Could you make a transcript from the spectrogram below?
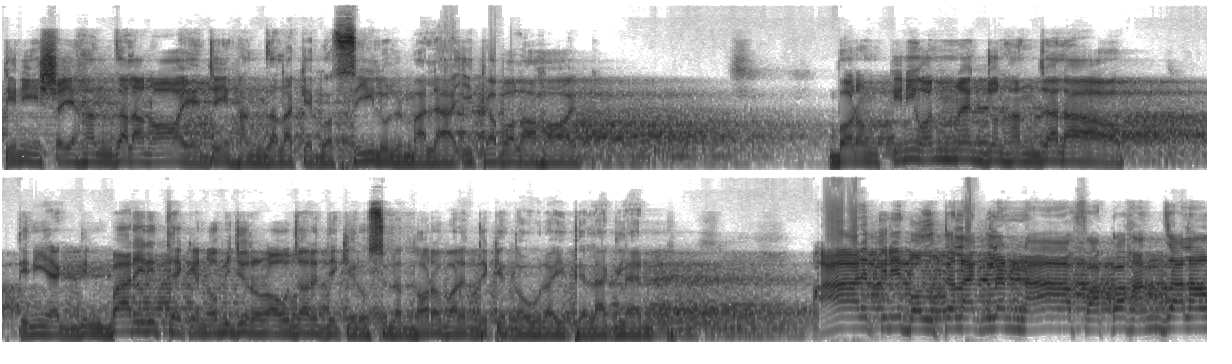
তিনি সেই হানজালা নয় যে হানজালাকে গসিলুল মালাইকা বলা হয়। বরং তিনি অন্য একজন হানজালা। তিনি একদিন বাড়ির থেকে নবীজির রওজার দিকে, রসুলের দরবারের দিকে দৌড়াইতে লাগলেন। আর তিনি বলতে লাগলেন, না, ফাঁকা হানজালা।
